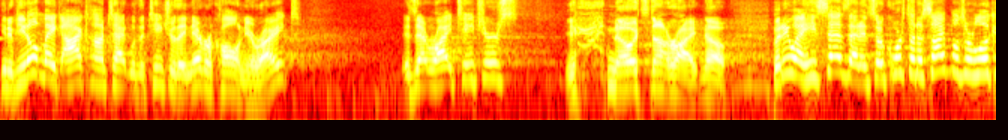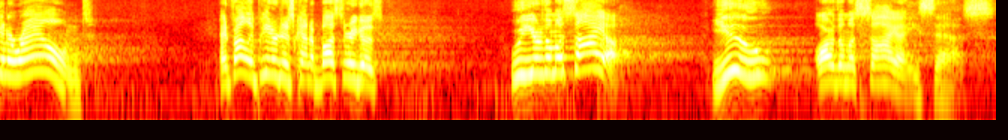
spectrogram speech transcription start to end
You know, if you don't make eye contact with the teacher, they never call on you, right? Is that right, teachers? no, it's not right. No. But anyway, he says that, and so of course the disciples are looking around. And finally, Peter just kind of busts through and goes, Well, you're the Messiah. You are the Messiah, he says.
